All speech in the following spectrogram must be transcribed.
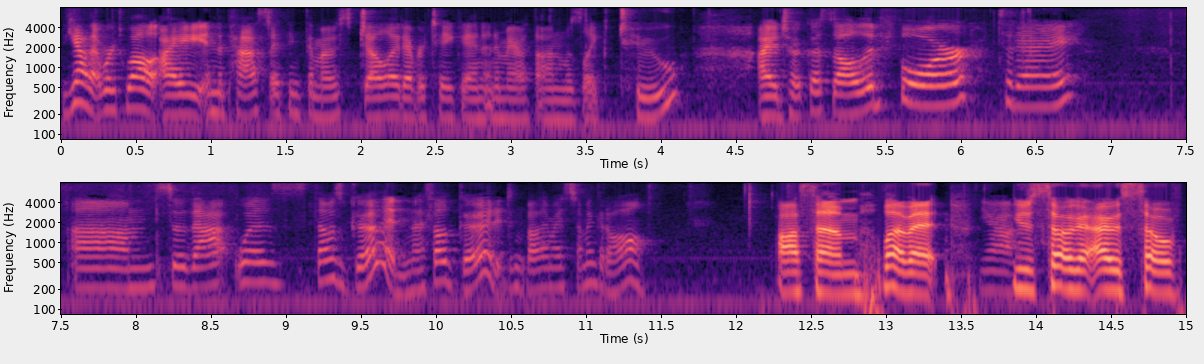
yeah, that worked well. I in the past, I think the most gel I'd ever taken in a marathon was like two. I took a solid four today. Um, so that was that was good, and I felt good. It didn't bother my stomach at all. Awesome, love it. Yeah, you're just so good. I was so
